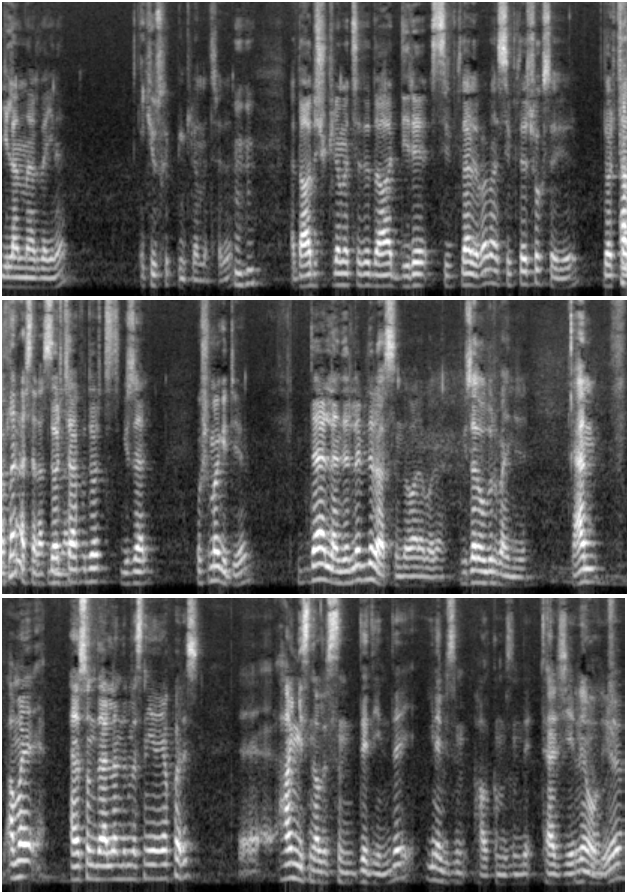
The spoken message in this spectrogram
ilanlarda yine. 240 bin kilometrede. Hı hı. Daha düşük kilometrede daha diri Swift'ler de var. Ben Swift'leri çok seviyorum. 4 Tatlı araçlar aslında. 4x4 güzel. Hoşuma gidiyor. Değerlendirilebilir aslında o arabada. Güzel olur bence. Hem ama en son değerlendirmesini yine yaparız. Ee, hangisini alırsın dediğinde yine bizim halkımızın de tercihi ne Renault oluyor?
